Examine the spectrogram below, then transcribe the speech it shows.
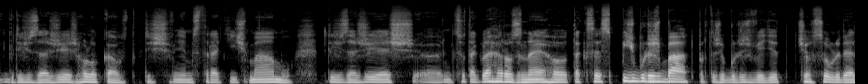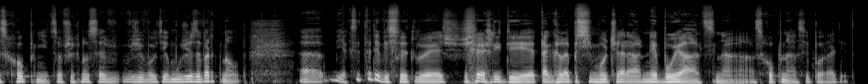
když zažiješ holokaust, když v něm ztratíš mámu, když zažiješ eh, něco takhle hrozného, tak se spíš budeš bát, protože budeš vědět, co jsou lidé schopní, co všechno se v životě může zvrtnout. Eh, jak si tedy vysvětluješ, že lidi je takhle přímočará, nebojácná a schopná si poradit?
